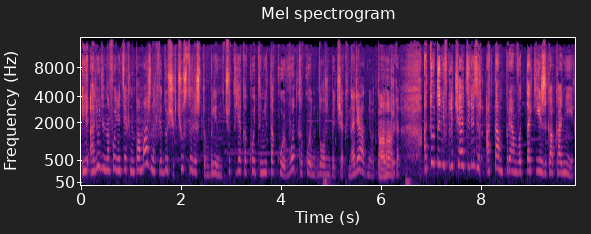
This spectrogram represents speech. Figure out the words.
и, а люди на фоне тех напомаженных ведущих чувствовали, что, блин, что-то я какой-то не такой, вот какой должен быть человек, нарядный, вот такой Ага. прикольный. А тут они включают телевизор, а там прям вот такие же, как они,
